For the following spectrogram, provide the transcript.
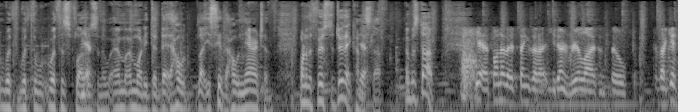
With with the, with his flows Yeah. and, the, and, and what he did. That whole, like you said, the whole narrative. One of the first to do that kind of stuff. It was dope. Yeah, it's one of those things that I, you don't realize until because I guess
